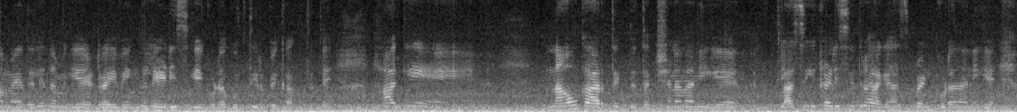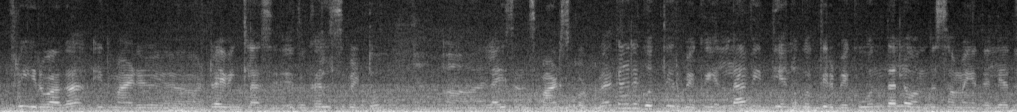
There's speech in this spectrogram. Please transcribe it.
ಸಮಯದಲ್ಲಿ ನಮಗೆ ಡ್ರೈವಿಂಗ್ ಲೇಡೀಸಿಗೆ ಕೂಡ ಗೊತ್ತಿರಬೇಕಾಗ್ತದೆ. ಹಾಗೆ, ನಾವು ಕಾರ್ ತೆಗೆದ ತಕ್ಷಣ ನನಗೆ ಕ್ಲಾಸಿಗೆ ಕಳಿಸಿದ್ರು, ಹಾಗೆ ಹಸ್ಬೆಂಡ್ ಕೂಡ ನನಗೆ ಫ್ರೀ ಇರುವಾಗ ಇದು ಮಾಡಿ ಡ್ರೈವಿಂಗ್ ಕ್ಲಾಸ್ ಇದು ಕಲಿಸ್ಬಿಟ್ಟು ಲೈಸೆನ್ಸ್ ಮಾಡಿಸ್ಕೊಟ್ರು. ಯಾಕಂದರೆ ಗೊತ್ತಿರಬೇಕು, ಎಲ್ಲ ವಿದ್ಯೆಯೂ ಗೊತ್ತಿರಬೇಕು. ಒಂದಲ್ಲ ಒಂದು ಸಮಯದಲ್ಲಿ ಅದು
